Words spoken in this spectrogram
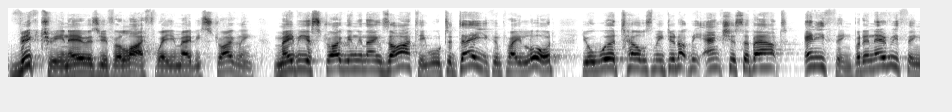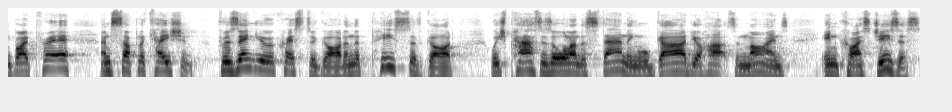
victory in areas of your life where you may be struggling. Maybe you're struggling with anxiety. Well, today you can pray, Lord, your word tells me do not be anxious about anything, but in everything by prayer and supplication. Present your request to God, and the peace of God, which passes all understanding, will guard your hearts and minds in Christ Jesus.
